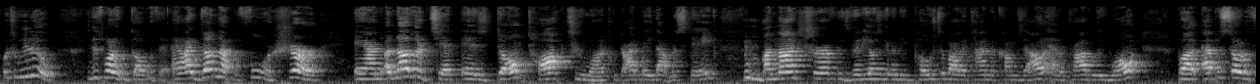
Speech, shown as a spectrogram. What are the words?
What should we do? You just want to go with it. And I've done that before, sure. And another tip is don't talk too much, which I made that mistake. I'm not sure if this video is going to be posted by the time it comes out, and it probably won't. But episode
